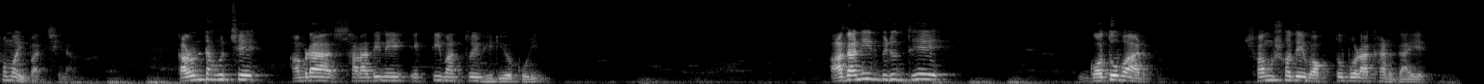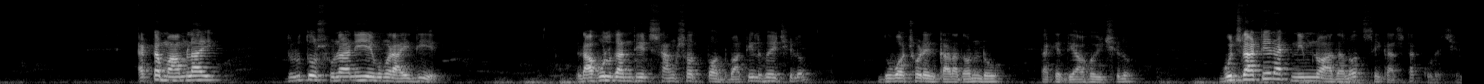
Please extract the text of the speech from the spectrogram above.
সময় পাচ্ছি না। কারণটা হচ্ছে আমরা সারাদিনে একটি মাত্রই ভিডিও করি। আদানির বিরুদ্ধে গতবার সংসদে বক্তব্য রাখার দায়ে। একটা মামলায় দ্রুত শুনানি এবং রায় দিয়ে রাহুল গান্ধীর সাংসদ পদ বাতিল হয়েছিল। দু বছরের কারাদণ্ড তাকে দেওয়া হয়েছিল। গুজরাটের এক নিম্ন আদালত সেই কাজটা করেছিল।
